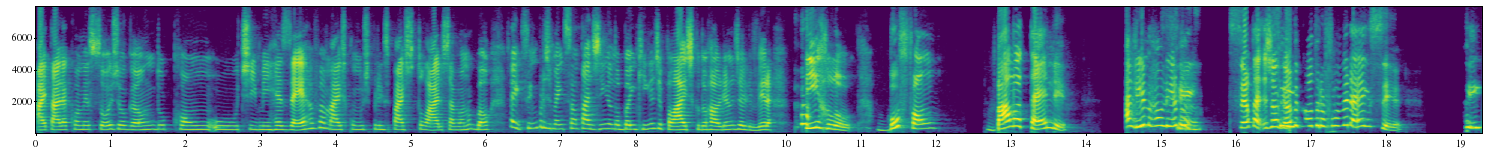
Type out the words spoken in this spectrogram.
A Itália começou jogando com o time reserva, mas com os principais titulares estavam no banco. Gente, simplesmente sentadinho no banquinho de plástico do Raulino de Oliveira, Pirlo, Buffon, Balotelli, ali no Raulino. Sim. Senta, jogando Sim. contra o Fluminense. Sim,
